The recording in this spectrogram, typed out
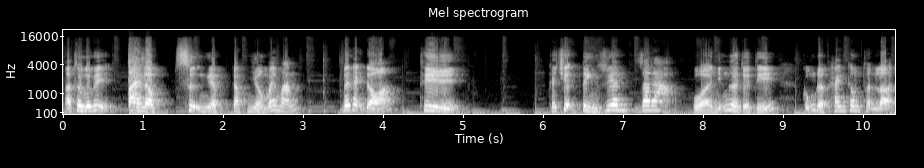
À, thưa quý vị tài lộc sự nghiệp gặp nhiều may mắn. Bên cạnh đó thì cái chuyện tình duyên gia đạo của những người tuổi Tý cũng được hanh thông thuận lợi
